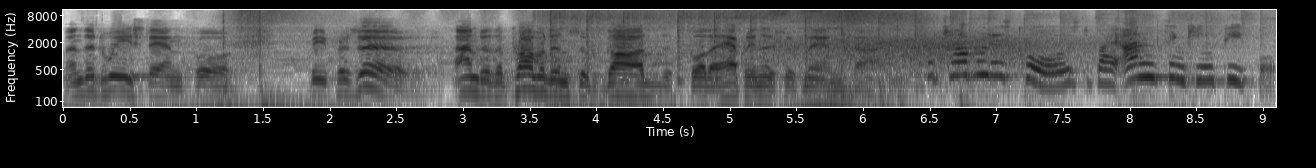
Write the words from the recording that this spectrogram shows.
and that we stand for be preserved under the providence of God for the happiness of mankind. The trouble is caused by unthinking people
